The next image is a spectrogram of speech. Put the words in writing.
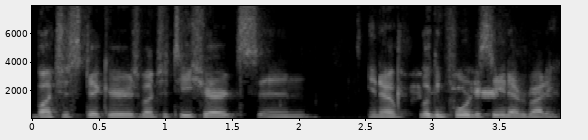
bunch of stickers, bunch of t-shirts, and you know, looking forward to seeing everybody.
